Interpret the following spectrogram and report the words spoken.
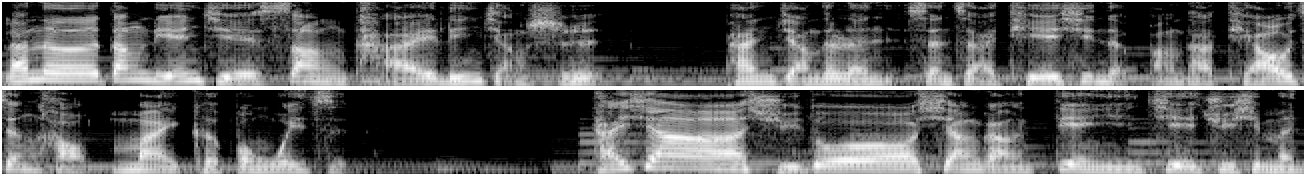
然而，当莲姐上台领奖时，颁奖的人甚至还贴心的帮她调整好麦克风位置。台下许多香港电影界巨星们。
